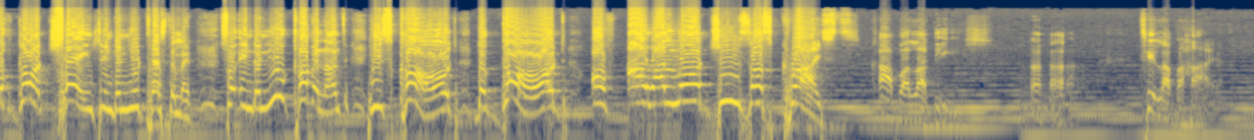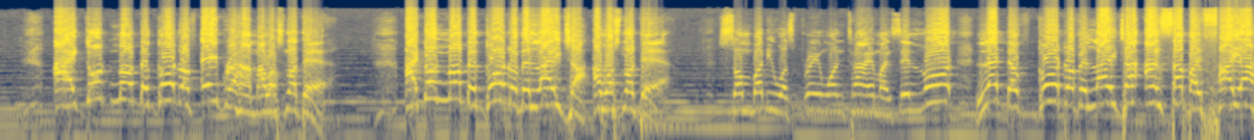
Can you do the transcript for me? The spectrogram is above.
of God changed in the New Testament. So in the New Covenant, He's called the God of our Lord Jesus Christ. I don't know the God of Abraham. I was not there. I don't know the God of Elijah. I was not there. Somebody was praying one time and said, Lord, let the God of Elijah answer by fire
